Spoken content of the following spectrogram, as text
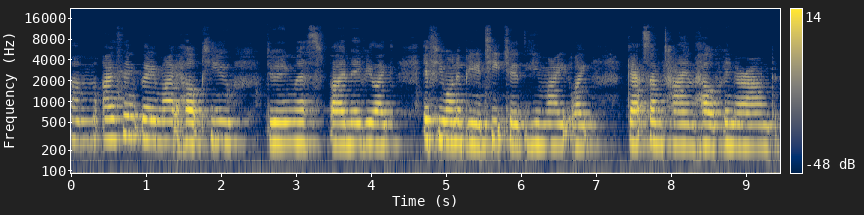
Um, I think they might help you doing this by maybe like if you want to be a teacher, you might like get some time helping around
